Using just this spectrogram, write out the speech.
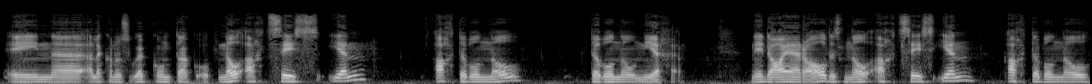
en uh, hulle kan ons ook kontak op 0861 800 009. Net daai herhaal, dis 0861 800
